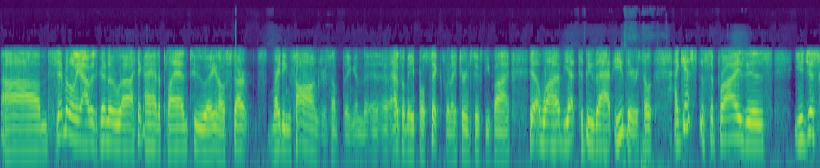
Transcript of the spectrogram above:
Um, similarly, I was going to. Uh, I think I had a plan to uh, you know start writing songs or something. And uh, as of April 6th, when I turned 65, yeah, well, I've yet to do that either. So I guess the surprise is you just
